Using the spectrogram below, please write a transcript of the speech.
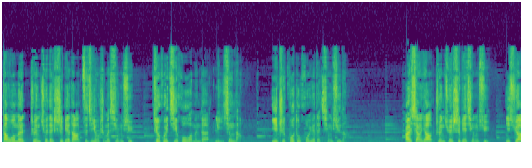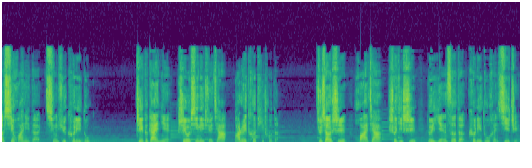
当我们准确的识别到自己有什么情绪，就会激活我们的理性脑，抑制过度活跃的情绪脑。而想要准确识别情绪，你需要细化你的情绪颗粒度。这个概念是由心理学家巴瑞特提出的，就像是画家、设计师对颜色的颗粒度很细致。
